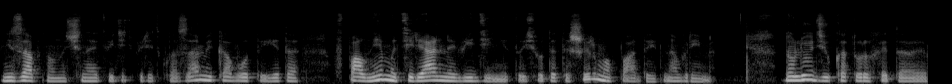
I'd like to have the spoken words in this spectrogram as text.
внезапно он начинает видеть перед глазами кого-то, и это вполне материальное видение. То есть вот эта ширма падает на время. Но люди, у которых это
